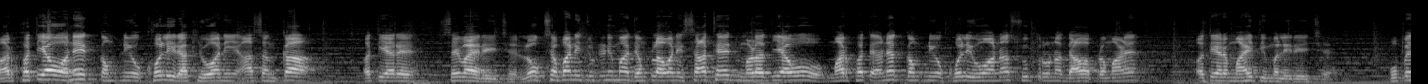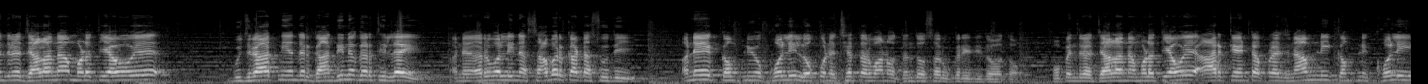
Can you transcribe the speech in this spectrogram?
મારફતિયાઓ અનેક કંપનીઓ ખોલી રાખી હોવાની આશંકા અત્યારે સેવાઈ રહી છે. લોકસભાની ચૂંટણીમાં ઝંપલાવાની સાથે જ મળતિયાઓ મારફતે અનેક કંપનીઓ ખોલી હોવાના સૂત્રોના દાવા પ્રમાણે અત્યારે માહિતી મળી રહી છે. ભૂપેન્દ્ર ઝાલાના મળતિયાઓએ ગુજરાતની અંદર ગાંધીનગરથી લઈ અને અરવલ્લીના સાબરકાંઠા સુધી અનેક કંપનીઓ ખોલી લોકોને છેતરવાનો ધંધો શરૂ કરી દીધો હતો. ભૂપેન્દ્ર ઝાલાના મળતિયાઓએ આરકે એન્ટરપ્રાઇઝ નામની કંપની ખોલી.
